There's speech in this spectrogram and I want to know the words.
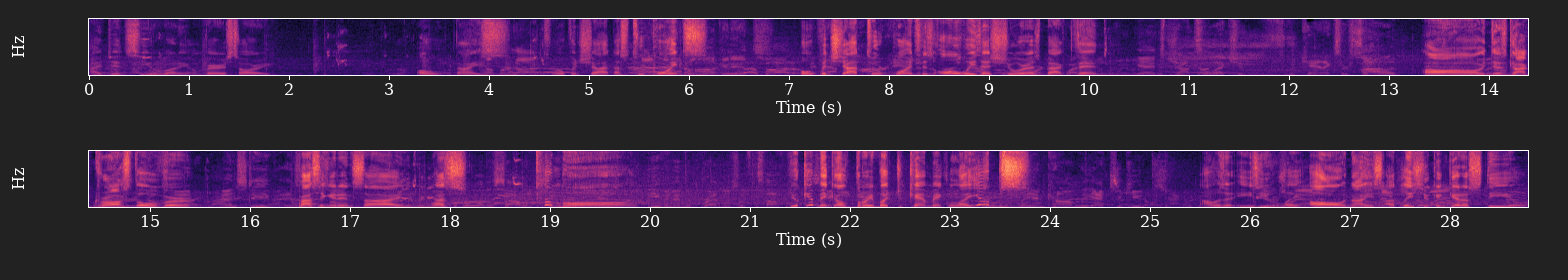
I didn't see you running. I'm very sorry. Oh, nice. It's an open shot. That's two points. Open shot, two points is always as sure as back then. Shot selection, mechanics are solid. Oh, he just got crossed over. Passing it inside. That's. Come on. You can make a three, but you can't make layups. That was an easy lay. Oh, nice. At least you can get a steal.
